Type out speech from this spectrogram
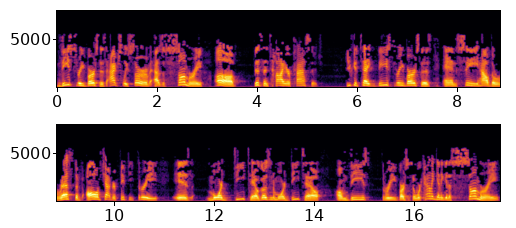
these three verses actually serve as a summary of this entire passage. You could take these three verses and see how the rest of all of chapter 53 is more detail, goes into more detail on these three verses. So we're kind of going to get a summary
